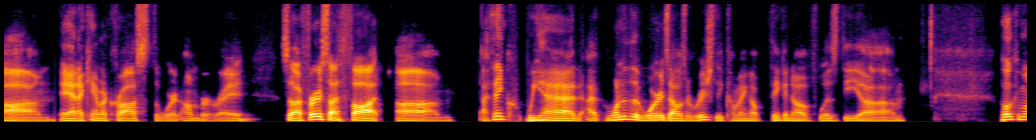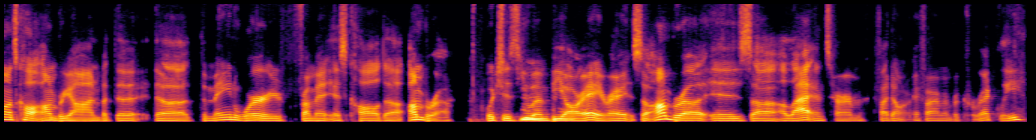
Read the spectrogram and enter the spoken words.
Um, and I came across the word umber, right? So at first I thought um I think we had I, one of the words I was originally coming up thinking of was the um, Pokemon's called Umbreon, but the the the main word from it is called uh, Umbra, which is U M B R A, right? So Umbra is uh, a Latin term, if I don't if I remember correctly.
